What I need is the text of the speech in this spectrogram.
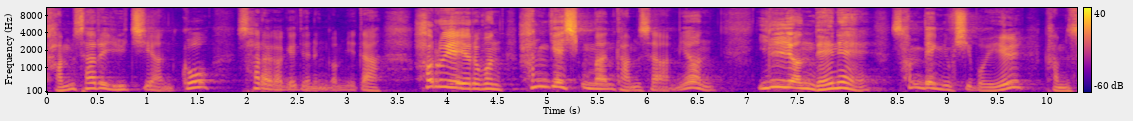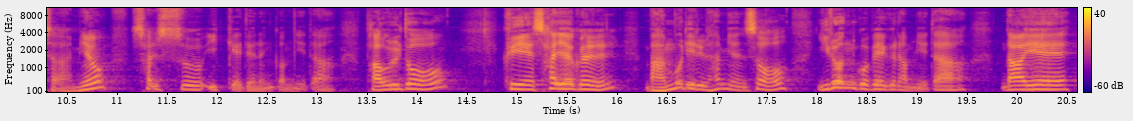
감사를 잃지 않고 살아가게 되는 겁니다. 하루에 여러분 한 개씩만 감사하면 1년 내내 365일 감사하며 살 수 있게 되는 겁니다. 바울도 그의 사역을 마무리를 하면서 이런 고백을 합니다. 나의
